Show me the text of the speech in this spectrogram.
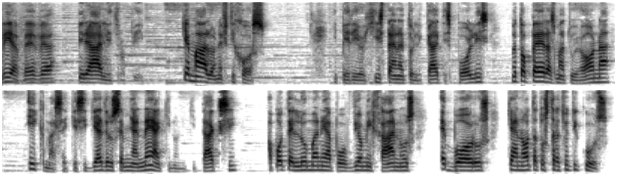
Ιστορία βέβαια πήρε άλλη τροπή και μάλλον ευτυχώς. Η περιοχή στα ανατολικά της πόλης με το πέρασμα του αιώνα ήκμασε και συγκέντρωσε μια νέα κοινωνική τάξη αποτελούμενη από βιομηχάνους, εμπόρους και ανώτατους στρατιωτικούς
